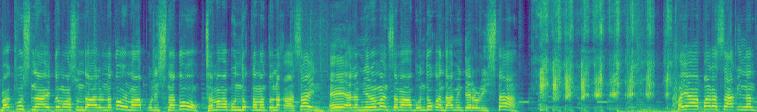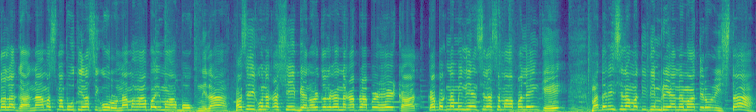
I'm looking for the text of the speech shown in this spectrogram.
Bagkus na ito mga sundalo na to or mga pulis na to. Sa mga bundok naman to naka-assign. Eh alam nyo naman sa mga bundok ang daming terorista. Kaya para sa akin lang talaga na mas mabuti na siguro na mahaba yung mga buhok nila. Kasi kung naka-shave yan or talagang naka-proper haircut, kapag namilihan sila sa mga palengke, madali silang matitimbrihan ng mga terorista.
